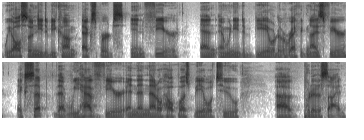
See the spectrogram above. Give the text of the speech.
we also need to become experts in fear. And, and we need to be able to recognize fear, accept that we have fear, and then that'll help us be able to uh, put it aside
